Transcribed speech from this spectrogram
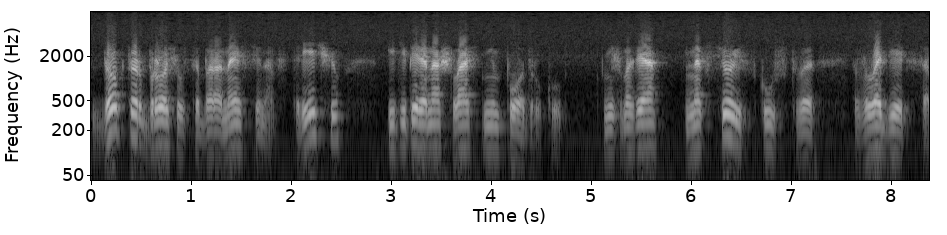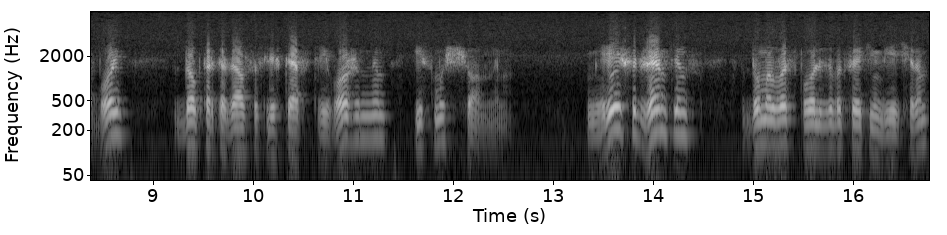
Доктор бросился баронессе навстречу, и теперь она шла с ним под руку. Несмотря на все искусство владеть собой, доктор казался слегка встревоженным и смущенным. Милейший Дженкинс думал воспользоваться этим вечером,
